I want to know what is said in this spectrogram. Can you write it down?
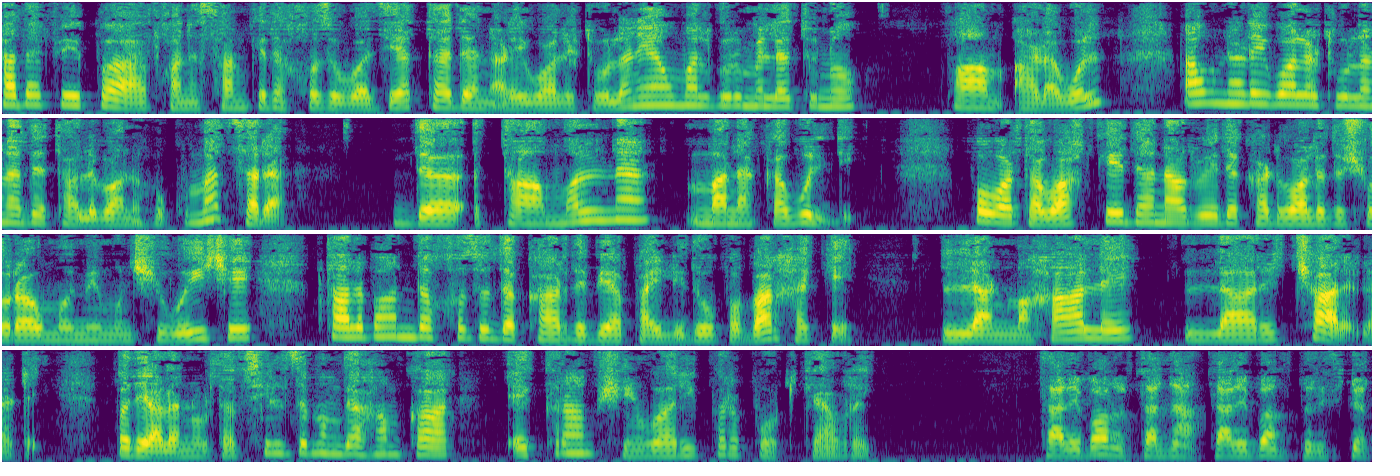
هدف په افغانستان کې د خوځو وضعیت ته د نړیوال ټولنې او ملګرو ملتونو پام اړول او نړیواله ټولنه د طالبانو حکومت سره د تعامل نه منع کول دي په ورته وخت کې د ناروې د کډوالو د شورا عمومي منشي وایي چې طالبان د خزو د کار د بیا پایلیدو په برخه کې لړمحاله لارې چارې لټي په دې اړه نور تفصيل زموږ د همکار اکرام شینواری پر رپورت کې اوري طالبانو ته نه طالبان په رسمیت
